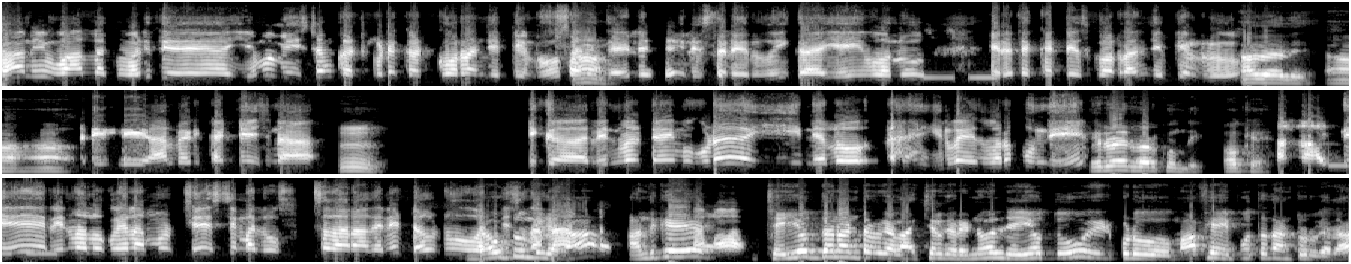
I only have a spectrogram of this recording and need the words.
కానీ వాళ్ళకు పడితే ఏమో మీ ఇష్టం కట్టుకుంటే కట్టుకోరు అని చెప్పిండ్రు. సరే ఆ. గైడ్ లైన్ ఇస్తలేరు ఇంకా ఏ వాళ్ళు ఎరైతే కట్టేసుకోరు అని చెప్పిండ్రు. ఆల్రెడీ కట్టేసిన. ఇక రెన్యువల్ టైం కూడా ఈ నెల ఇరవై ఐదు వరకు ఉంది. ఇరవై ఐదు వరకు ఉంది. ఓకే. అయితే రెన్యువల్ ఒకవేళ అమౌంట్ చేస్తే మళ్ళీ వస్తుందా రాదని డౌట్ డౌట్ ఉంది కదా. అందుకే చెయ్యొద్దని అంటారు కదా. యాక్చువల్గా రెన్యువల్ చేయొద్దు ఇప్పుడు మాఫియా అయిపోతుంది అంటారు కదా.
